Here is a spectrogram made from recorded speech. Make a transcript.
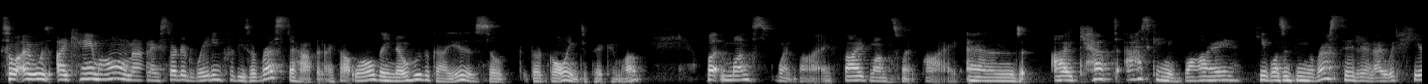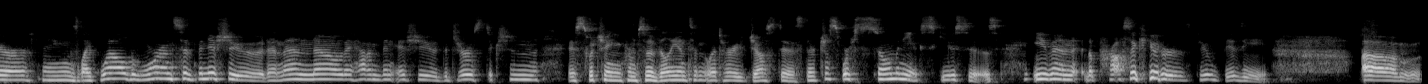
So I was, I came home and I started waiting for these arrests to happen. I thought, well, they know who the guy is, so they're going to pick him up. But months went by, five months went by, and I kept asking why he wasn't being arrested. And I would hear things like, well, the warrants have been issued. And then, no, they haven't been issued. The jurisdiction is switching from civilian to military justice. There just were so many excuses. Even the prosecutor is too busy. Um,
